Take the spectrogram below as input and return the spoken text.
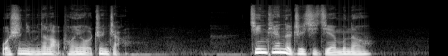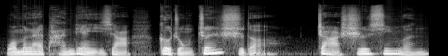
我是你们的老朋友镇长。今天的这期节目呢，我们来盘点一下各种真实的诈尸新闻。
